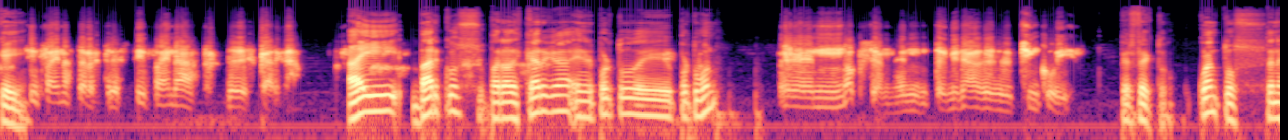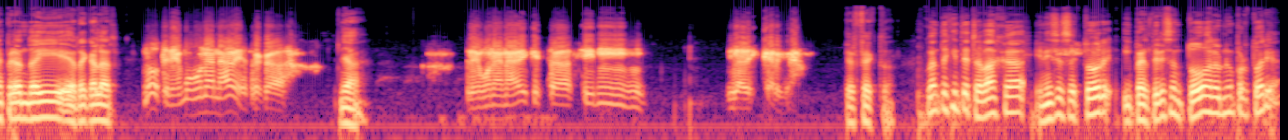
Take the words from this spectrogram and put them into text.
Sin faenas terrestres, sin faenas de descarga. ¿Hay barcos para descarga en el puerto de Puerto Montt? En Oxen, en terminal Chincuy. Perfecto. ¿Cuántos están esperando ahí eh, recalar? No, tenemos una nave atracada. Ya. Tenemos una nave que está sin la descarga. Perfecto. ¿Cuánta gente trabaja en ese sector y pertenecen todos a la Unión Portuaria?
